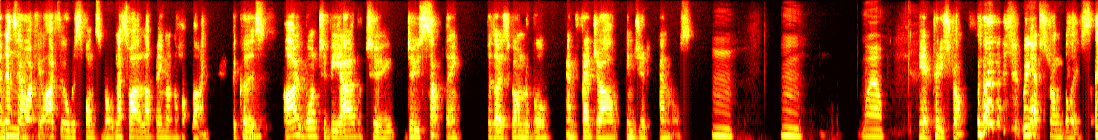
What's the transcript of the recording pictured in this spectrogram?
And that's Mm. how I feel. I feel responsible. And that's why I love being on the hotline because I want to be able to do something for those vulnerable and fragile, injured animals. Mm. Mm. Wow. Yeah, pretty strong. we have strong beliefs.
